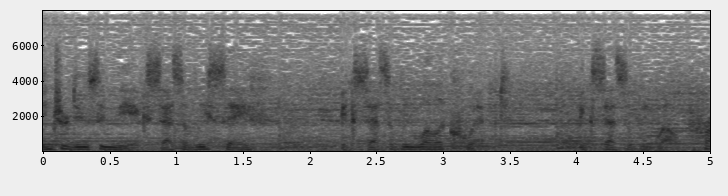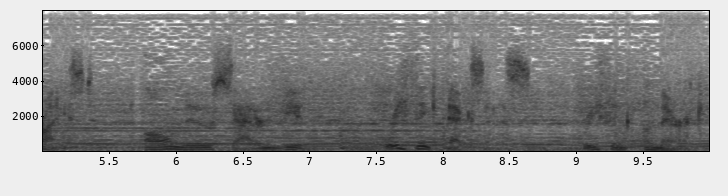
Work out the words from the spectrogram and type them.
Introducing the excessively safe, excessively well equipped, excessively well priced, all new Saturn Vue. Rethink excess. Rethink American.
